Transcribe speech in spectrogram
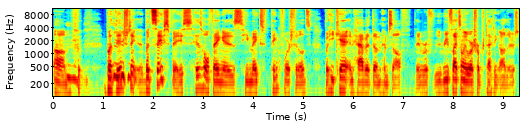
Um, but the interesting, but safe space. His whole thing is he makes pink force fields, but he can't inhabit them himself. They ref- reflex only works for protecting others,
